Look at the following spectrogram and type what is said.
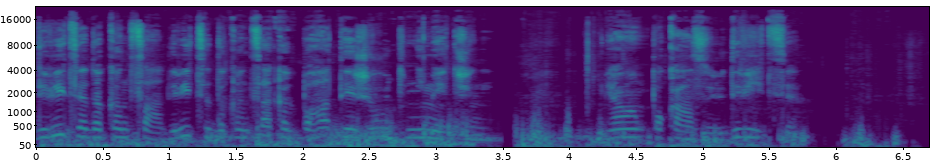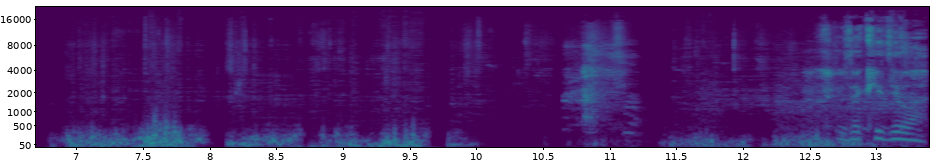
Дивіться до кінця, дивіться до кінця, як багаті живуть в Німеччині. Я вам показую, дивіться. Такі дела.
